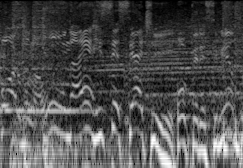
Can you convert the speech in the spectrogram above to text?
Fórmula 1 na RC7. Oferecimento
